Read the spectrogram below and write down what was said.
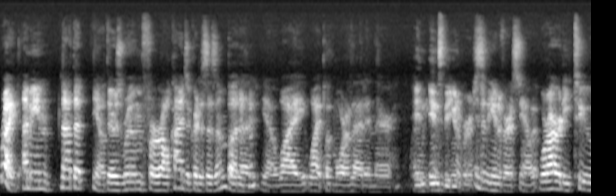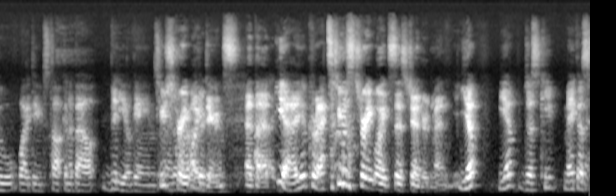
Right. I mean, not that you know there's room for all kinds of criticism, but uh, Mhm. you know why why put more of that in there In, into the universe. into the universe? You know, we're already two white dudes talking about video games. Two straight white dudes at games. Uh, that. yeah, you're correct. Two straight white cisgendered men. yep. Yep. Just keep make us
